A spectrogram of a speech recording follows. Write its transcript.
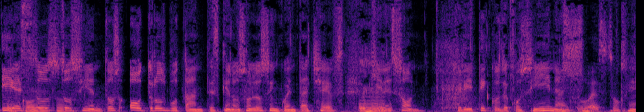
Y estos incógnitos. 200 otros votantes que no son los 50 chefs, ¿quiénes son? ¿Críticos de cocina y todo esto? qué?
